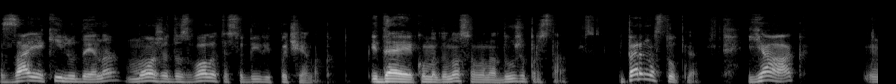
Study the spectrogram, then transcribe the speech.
за які людина може дозволити собі відпочинок. Ідея, яку ми доносимо, вона дуже проста. Тепер наступне: як е,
